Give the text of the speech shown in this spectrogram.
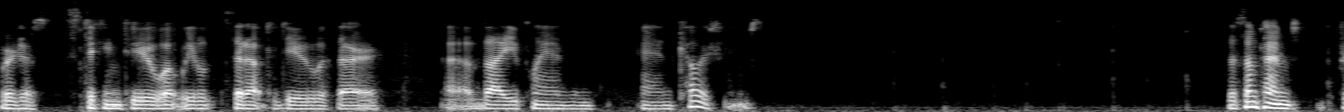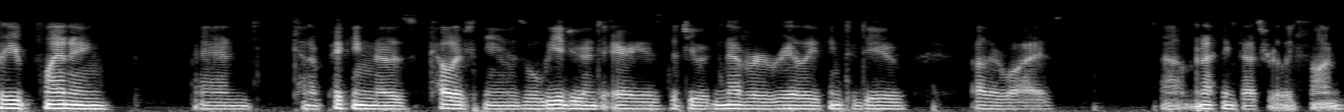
We're just sticking to what we set out to do with our uh, value plans and and color schemes. So sometimes pre-planning and kind of picking those color schemes will lead you into areas that you would never really think to do otherwise. Um, and I think that's really fun.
